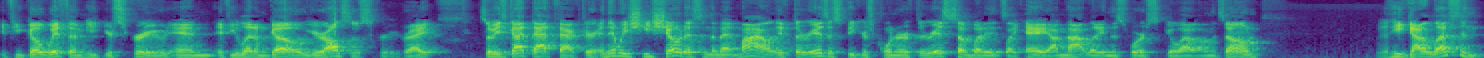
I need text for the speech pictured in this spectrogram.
if you go with him, you're screwed. And if you let him go, you're also screwed, right? So he's got that factor. And then we he showed us in the Met Mile if there is a speaker's corner, if there is somebody that's like, hey, I'm not letting this horse go out on its own, he got a lesson.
